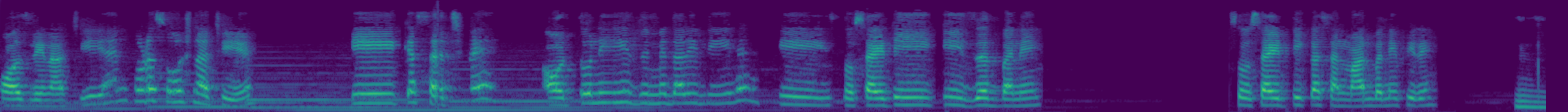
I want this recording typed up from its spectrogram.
पॉज लेना चाहिए एंड थोड़ा सोचना चाहिए कि क्या सच में औरतों ने ये ज़िम्मेदारी ली है कि सोसाइटी की इज़्ज़त बने? सोसाइटी का सम्मान बने फिरे हम्म।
